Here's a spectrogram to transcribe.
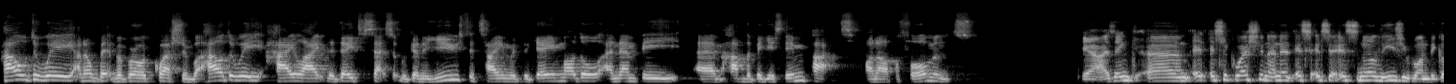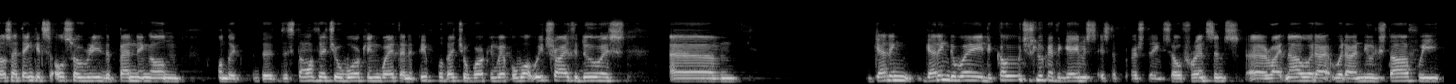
how do we, I know a bit of a broad question, but how do we highlight the data sets that we're going to use to tie in with the game model and then be um, have the biggest impact on our performance? Yeah, I think um, it, it's a question, and it's it's it's not an easy one because I think it's also really depending on on the, the, the staff that you're working with and the people that you're working with. But what we try to do is um, getting getting the way the coaches look at the game is, is the first thing. So, for instance, uh, right now with our with our new staff, we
